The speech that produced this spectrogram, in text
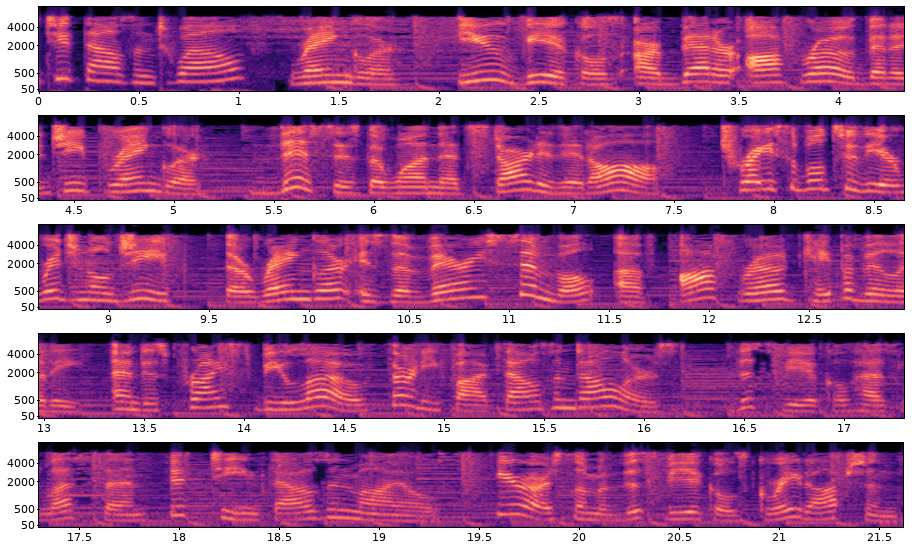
2012 Wrangler. Few vehicles are better off-road than a Jeep Wrangler. This is the one that started it all. Traceable to the original Jeep, the Wrangler is the very symbol of off-road capability and is priced below $35,000. This vehicle has less than 15,000 miles. Here are some of this vehicle's great options.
